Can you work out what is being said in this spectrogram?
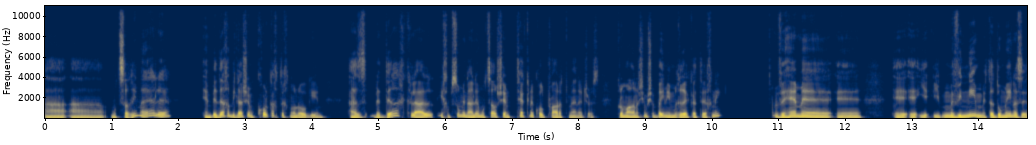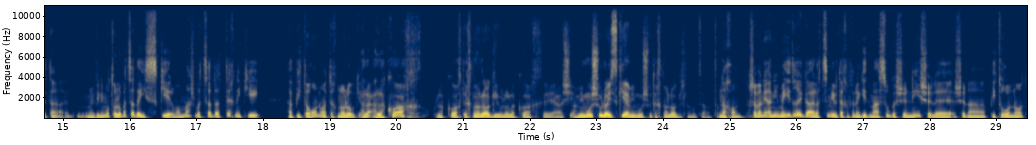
והמוצרים האלה הם בדרך כלל בגלל שהם כל כך טכנולוגיים אז בדרך כלל יחפשו מנהלי מוצר שהם technical product managers כלומר אנשים שבאים עם רקע טכני והם אה, אה, אה, מבינים את הדומיין הזה, את ה, מבינים אותו לא בצד העסקי, אלא ממש בצד הטכני, כי הפתרון הוא הטכנולוגיה. הלקוח הוא לקוח טכנולוגי, הוא לא לקוח, אה, המימוש הוא לא עסקי, המימוש הוא טכנולוגי של המוצר. נכון. עכשיו אני, אני מעיד רגע על עצמי, ותכף אני אגיד מה הסוג השני של, של הפתרונות,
